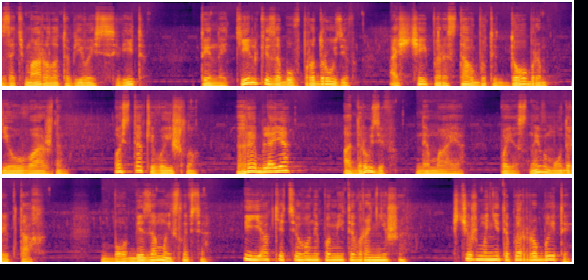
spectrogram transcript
затьмарила тобі весь світ. Ти не тільки забув про друзів, а ще й перестав бути добрим і уважним. Ось так і вийшло. Гребля я, а друзів немає, пояснив мудрий птах. Боббі замислився. І як я цього не помітив раніше? Що ж мені тепер робити?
